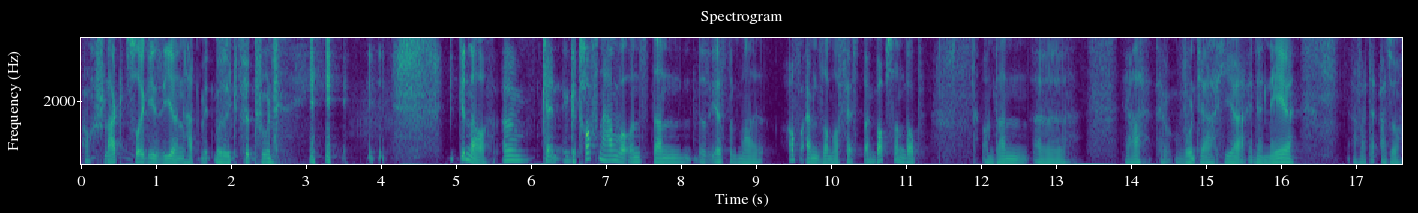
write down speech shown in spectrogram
auch Schlagzeugisieren hat mit Musik zu tun. genau. Ähm, getroffen haben wir uns dann das erste Mal auf einem Sommerfest beim Bobson Bob. Und dann, äh, ja, der wohnt ja hier in der Nähe also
